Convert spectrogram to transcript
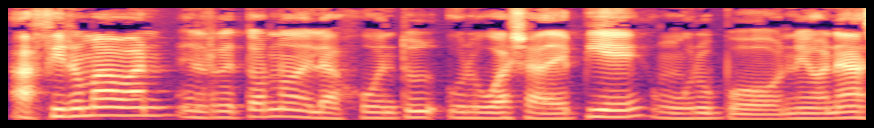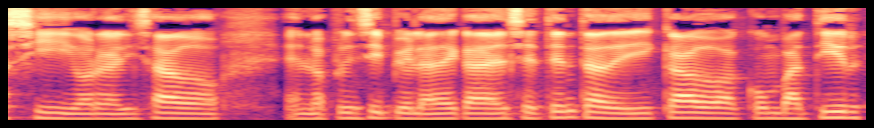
afirmaban el retorno de la juventud uruguaya de pie, un grupo neonazi organizado en los principios de la década del 70 dedicado a combatir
